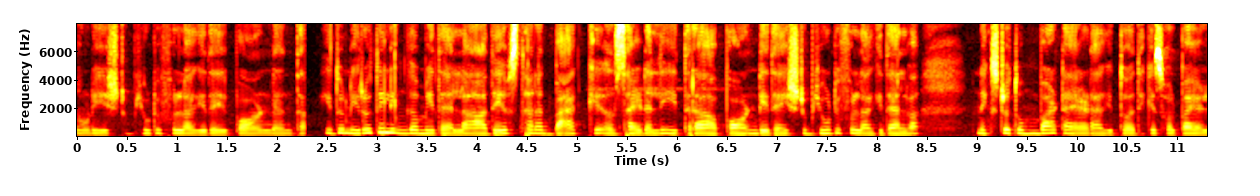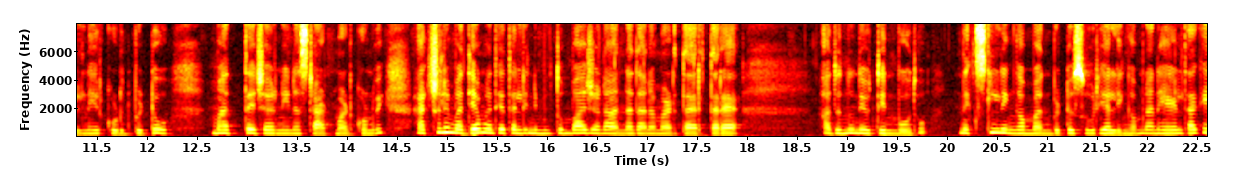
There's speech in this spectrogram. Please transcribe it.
ನೋಡಿ ಎಷ್ಟು ಬ್ಯೂಟಿಫುಲ್ ಆಗಿದೆ ಈ ಪಾಂಡ್ ಅಂತ. ಇದು ನಿರುತಿ ಲಿಂಗಮ್ ಇದೆ ಅಲ್ಲ, ಆ ದೇವಸ್ಥಾನದ ಬ್ಯಾಕ್ ಸೈಡಲ್ಲಿ ಈ ಥರ ಪಾಂಡ್ ಇದೆ. ಎಷ್ಟು ಬ್ಯೂಟಿಫುಲ್ ಆಗಿದೆ ಅಲ್ವಾ? ನೆಕ್ಸ್ಟು ತುಂಬ ಟಯರ್ಡ್ ಆಗಿತ್ತು. ಅದಕ್ಕೆ ಸ್ವಲ್ಪ ಎಳ್ನೀರು ಕುಡಿದ್ಬಿಟ್ಟು ಮತ್ತೆ ಜರ್ನಿನ ಸ್ಟಾರ್ಟ್ ಮಾಡ್ಕೊಂಡ್ವಿ. ಆ್ಯಕ್ಚುಲಿ ಮಧ್ಯ ಮಧ್ಯದಲ್ಲಿ ನಿಮಗೆ ತುಂಬ ಜನ ಅನ್ನದಾನ ಮಾಡ್ತಾ ಇರ್ತಾರೆ. ಅದನ್ನು ನೀವು ತಿನ್ಬೋದು. ನೆಕ್ಸ್ಟ್ ಲಿಂಗಂ ಬಂದುಬಿಟ್ಟು ಸೂರ್ಯಲಿಂಗಂ ನಾನು ಹೇಳಿದಾಗೆ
